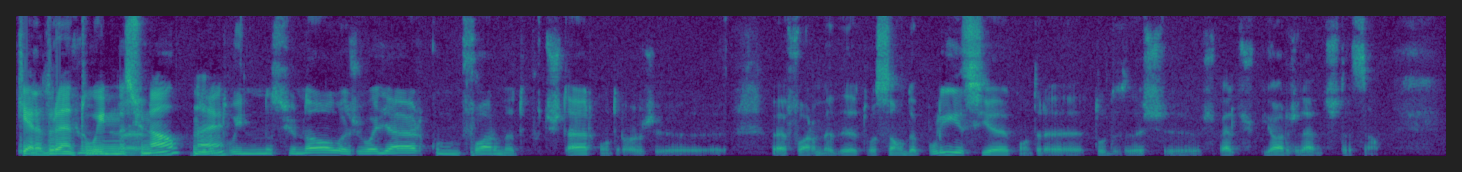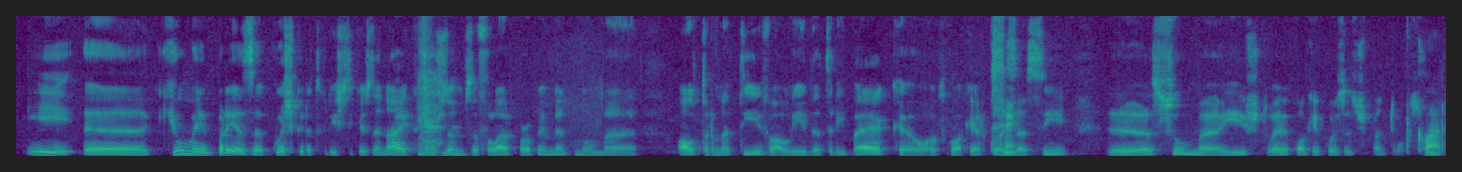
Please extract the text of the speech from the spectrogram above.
Que era durante uma, o hino nacional, não é? Durante o hino nacional, ajoelhar como forma de protestar contra os, eh, a forma de atuação da polícia, contra todos os aspectos piores da administração. E uh, que uma empresa com as características da Nike, não estamos a falar propriamente numa alternativa ali da Tribeca ou de qualquer coisa Sim. assim, uh, assuma isto é qualquer coisa de espantoso. Claro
